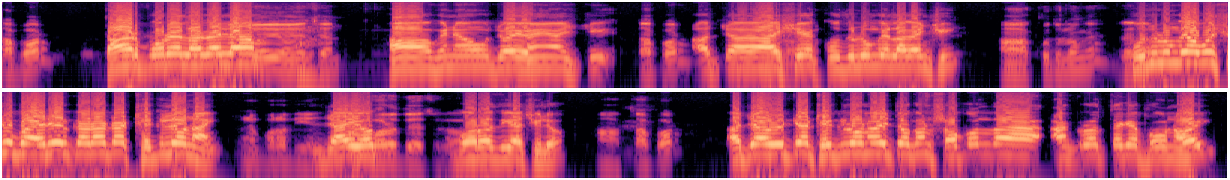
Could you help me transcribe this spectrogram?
তারপর? তারপরে লাগাইলাম হ্যাঁ ওখানেও জয় হয়ে আসছি। তারপর? আচ্ছা আইসে কুদলুঙ্গে লাগাইছি। হ্যাঁ কুদলঙ্গে? কুদলুঙ্গে অবশ্য বাইরের কাড়াটা ঠেকলো নাই। যাই হোক বড় দিয়া ছিল হ্যাঁ তারপর? আচ্ছা ওইটা ঠেকলো নাই তখন স্বপনদা আঁকড়র থেকে ফোন হয় হ্যাঁ।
